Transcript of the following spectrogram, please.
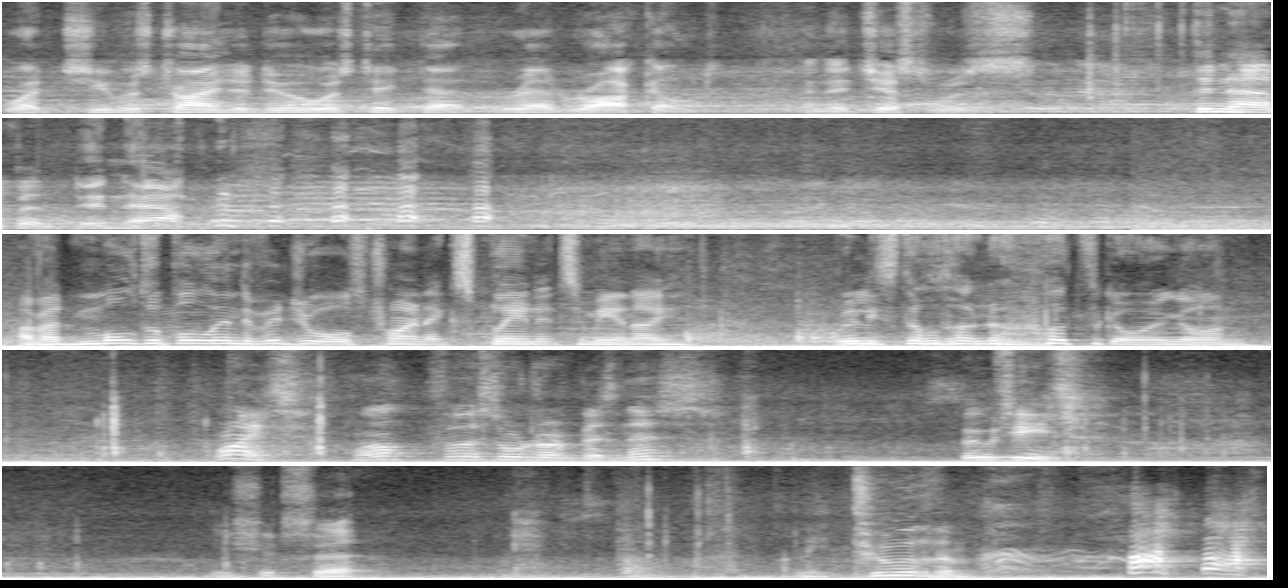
What she was trying to do was take that red rock out, and it just was Didn't happen. didn't happen. I've had multiple individuals try and explain it to me, and I really still don't know what's going on. Right, well, first order of business booties. You should fit. I need two of them. How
